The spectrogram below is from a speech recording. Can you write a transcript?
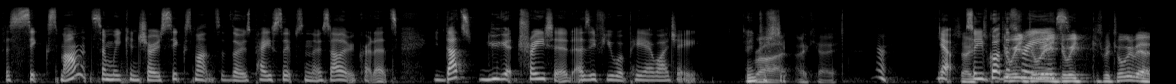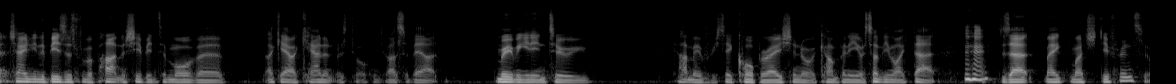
for six months, and we can show six months of those pay slips and those salary credits, that's you get treated as if you were PAYG. Interesting. Right. Okay. Yeah. Yeah. So, you've got do the we, three do we, years. do we, because we're talking about changing the business from a partnership into more of a, like our accountant was talking to us about moving it into, I can't remember if we said corporation or a company or something like that. Mm-hmm. Does that make much difference? Or?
